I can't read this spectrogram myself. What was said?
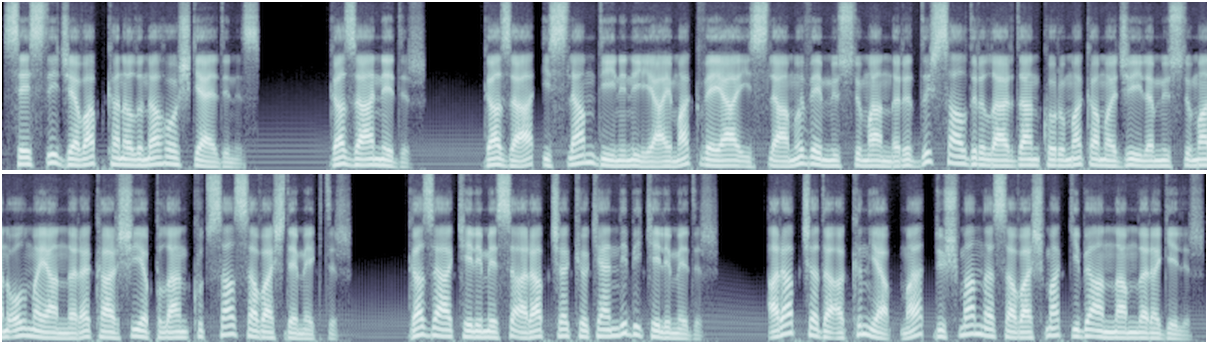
Sesli Cevap kanalına hoş geldiniz. Gaza nedir? Gaza, İslam dinini yaymak veya İslam'ı ve Müslümanları dış saldırılardan korumak amacıyla Müslüman olmayanlara karşı yapılan kutsal savaş demektir. Gaza kelimesi Arapça kökenli bir kelimedir. Arapçada akın yapma, düşmanla savaşmak gibi anlamlara gelir.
